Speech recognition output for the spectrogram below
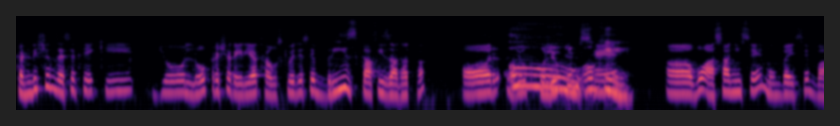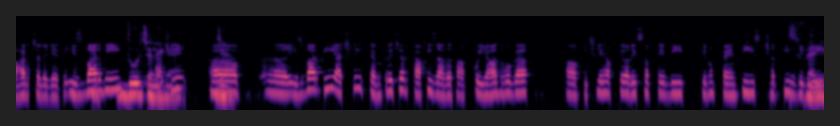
कंडीशंस uh, ऐसे थे कि जो लो प्रेशर एरिया था उसकी वजह से ब्रीज काफ़ी ज़्यादा था और oh, जो पोल्यूटेंट्स okay. हैं वो आसानी से मुंबई से बाहर चले गए थे। इस बार भी दूर चले एक्चुअली गए इस बार भी एक्चुअली टेम्परेचर काफ़ी ज़्यादा था। आपको याद होगा पिछले हफ़्ते और इस हफ़्ते भी यू नो पैंतीस छत्तीस degree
